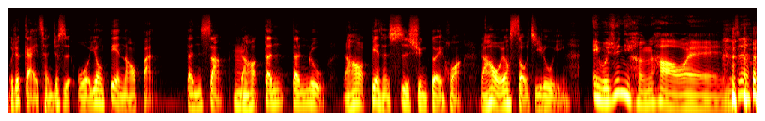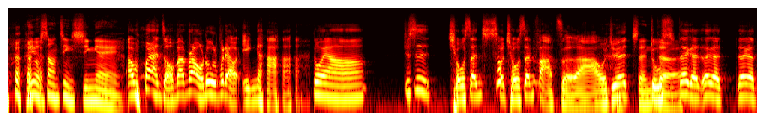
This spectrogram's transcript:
我就改成就是我用电脑版登上，然后登登录。然后变成视讯对话，然后我用手机录音。哎，我觉得你很好哎，你这很有上进心哎 啊，不然怎么办？不然我录不了音啊。对啊，就是求生求求生法则啊。我觉得读那个那个那个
